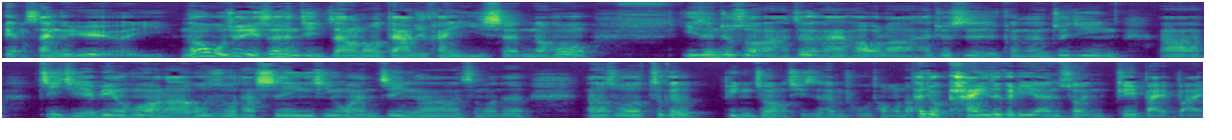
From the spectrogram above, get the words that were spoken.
两三个月而已。然后我就也是很紧张，然后带他去看医生，然后医生就说啊，这个还好啦，他就是可能最近啊季节变化啦，或者说他适应新环境啊什么的。然后他说这个病状其实很普通的，他就开这个赖氨酸给白白。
